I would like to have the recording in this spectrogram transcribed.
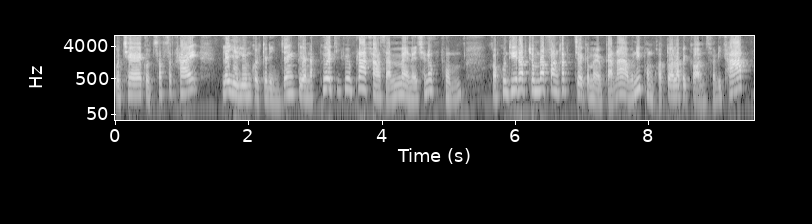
กดแชร์ กด Subscribe และอย่าลืมกดกระดิ่งแจ้งเตือนนะ เพื่อที่จะไม่พลาดข่าวสารใหม่ในช่องของผม ขอบคุณที่รับชมรับฟังครับ เจอกันใหม่โอกาสหน้า วันนี้ผมขอตัวลาไปก่อน สวัสดีครับ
